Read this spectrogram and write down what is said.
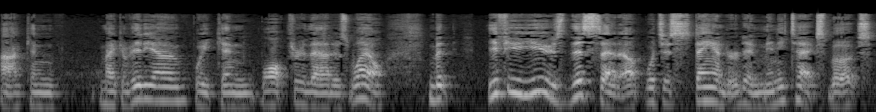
I can make a video, we can walk through that as well. But if you use this setup, which is standard in many textbooks,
